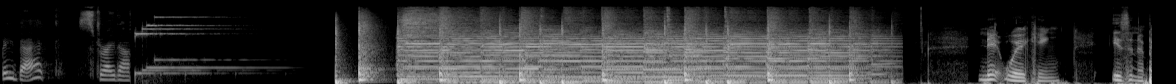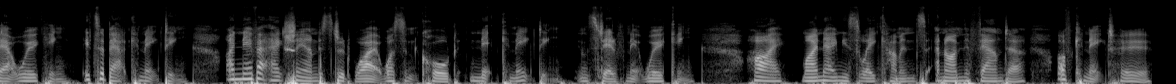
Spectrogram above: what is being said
be back straight after. Networking isn't about working, it's about connecting. I never actually understood why it wasn't called net connecting instead of networking. Hi, my name is Lee Cummins and I'm the founder of Connect Her.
